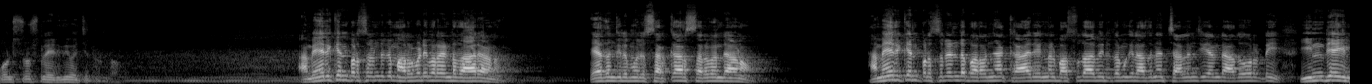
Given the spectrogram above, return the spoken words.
കോൺസ്റ്റിറ്റ്യൂഷനിൽ എഴുതി വെച്ചിട്ടുണ്ടോ? അമേരിക്കൻ പ്രസിഡന്റിന് മറുപടി പറയേണ്ടത് ആരാണ്? ഏതെങ്കിലും ഒരു സർക്കാർ സർവന്റ് ആണോ അമേരിക്കൻ പ്രസിഡന്റ് പറഞ്ഞ കാര്യങ്ങൾ വസ്തുതാവിരുദ്ധമെങ്കിൽ അതിനെ ചലഞ്ച് ചെയ്യേണ്ട അതോറിറ്റി ഇന്ത്യയിൽ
